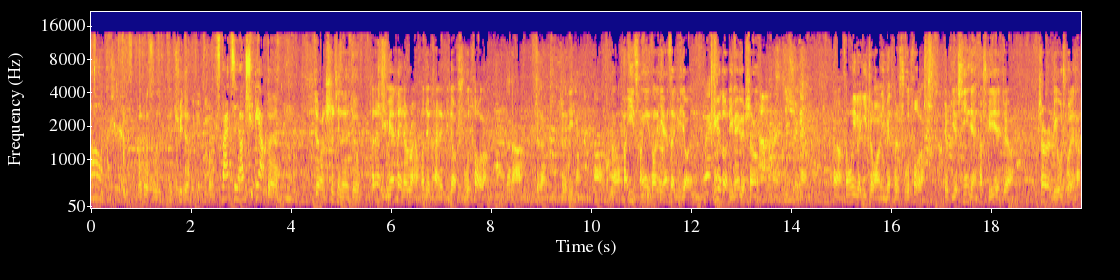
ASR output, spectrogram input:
哦，它是。它这个是去掉，把籽要去掉。对。嗯。这样吃起来就，它这里面带着软和，就看着比较熟透了。在哪？这个这个地方啊，它一层一层颜色比较，越到里面越深。你看，啊，从外边一直往里面，它是熟透了，就比较新一点，它水也这样汁儿流出来了。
